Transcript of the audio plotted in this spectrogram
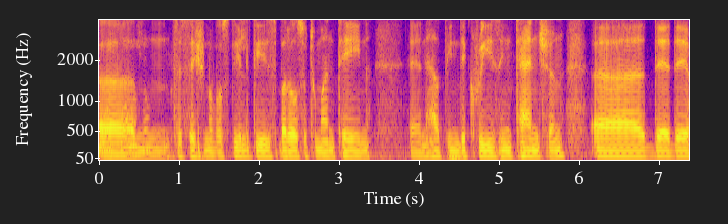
um, cessation of hostilities, but also to maintain and helping decreasing tension. Uh, the, the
